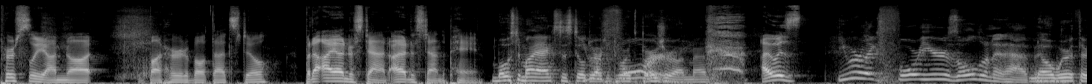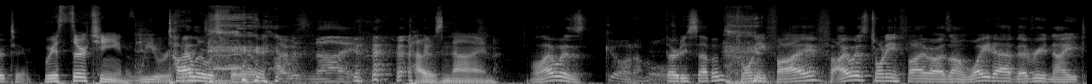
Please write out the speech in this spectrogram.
personally, I'm not butthurt about that still, but I understand. I understand the pain. Most of my angst is still You were directed towards four. Bergeron, man. I was. You were like four years old when it happened. No, we were 13. We were 13. we were. Tyler was four. I was nine. Tyler was nine. Well, I was God, I'm old. 37? 25. I was 25. I was on White Ave every night.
